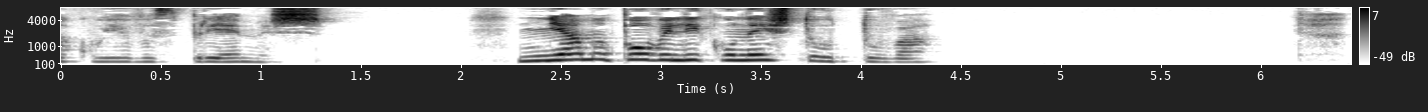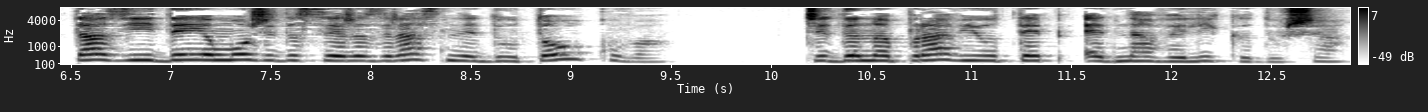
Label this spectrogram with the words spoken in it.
ако я възприемеш. Няма по-велико нещо от това. Тази идея може да се разрасне до толкова, че да направи от теб една велика душа.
